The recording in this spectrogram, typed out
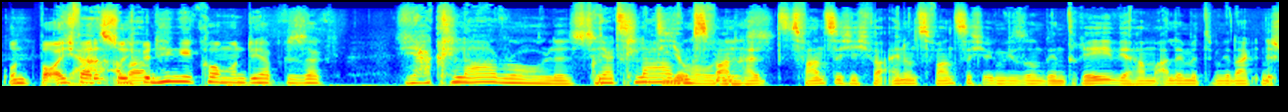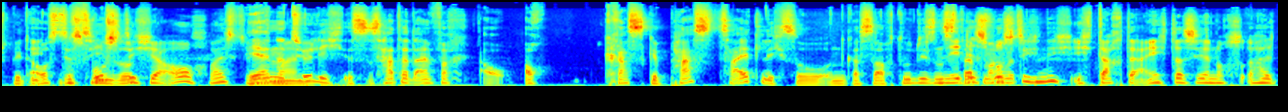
Und bei euch ja, war das so, ich bin hingekommen und ihr habt gesagt, ja klar, Rollis. Ja klar, Die Jungs Rollis. waren halt 20, ich war 21, irgendwie so um den Dreh. Wir haben alle mit dem Gedanken gespielt, auszuziehen. Das wusste so. ich ja auch, weißt du? Ja, natürlich. Es, es, hat halt einfach auch, auch, krass gepasst, zeitlich so. Und dass auch du diesen nee, Step das wusste ich nicht. Ich dachte eigentlich, dass ihr noch halt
